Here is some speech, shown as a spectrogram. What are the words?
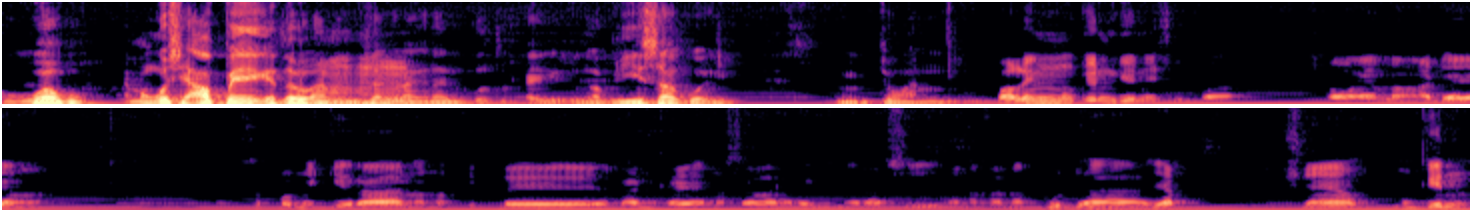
gua emang gue siapa gitu kan bisa Hmm. ngilangin kultur kayak gitu nggak bisa gue cuman paling mungkin gini sih pak. Kalau emang ada yang sepemikiran sama kita ya kan kayak masalah regenerasi anak-anak muda ya misalnya mungkin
